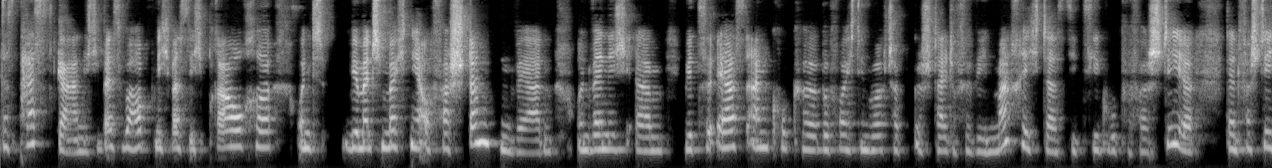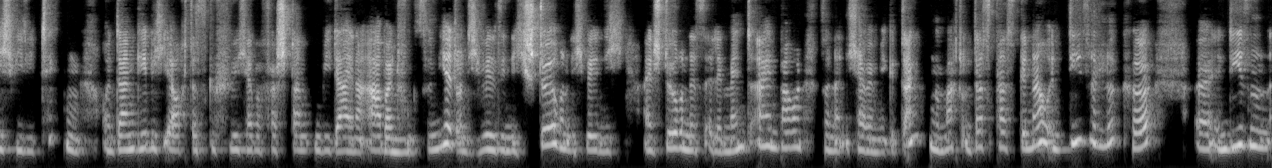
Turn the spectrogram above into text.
das passt gar nicht. Ich weiß überhaupt nicht, was ich brauche. Und wir Menschen möchten ja auch verstanden werden. Und wenn ich ähm, mir zuerst angucke, bevor ich den Workshop gestalte, für wen mache ich das, die Zielgruppe verstehe, dann verstehe ich, wie die ticken. Und dann gebe ich ihr auch das Gefühl, ich habe verstanden, wie deine Arbeit mhm. funktioniert. Und ich will sie nicht stören. Ich will nicht ein störendes Element einbauen, sondern ich habe mir Gedanken gemacht. Und das passt genau in diese Lücke, äh, in diesen,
